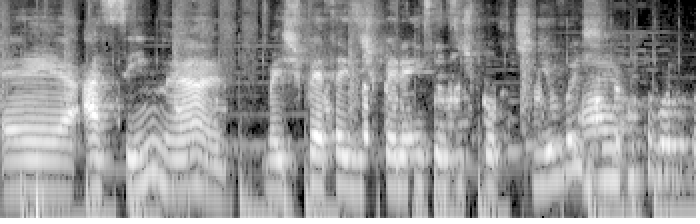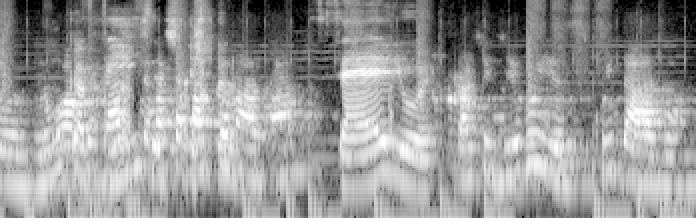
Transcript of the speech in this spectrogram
é, assim, né? Mas essas experiências esportivas. Ai, é muito gostoso. Nunca Ó, vi. Você vai se apaixonar, tá? Sério? Só te digo isso, cuidado.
